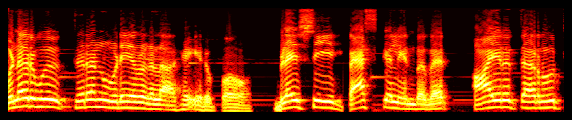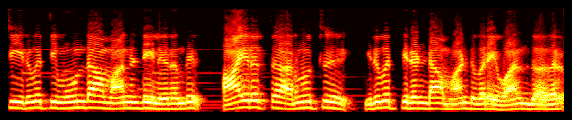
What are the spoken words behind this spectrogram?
உணர்வு திறன் உடையவர்களாக இருப்போம். பிளேசி பாஸ்கல் என்பவர் ஆயிரத்தி அறுநூற்றி இருபத்தி மூன்றாம் ஆண்டில் இருந்து ஆயிரத்து அறுநூற்று இருபத்தி ரெண்டாம் ஆண்டு வரை வாழ்ந்தவர்.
